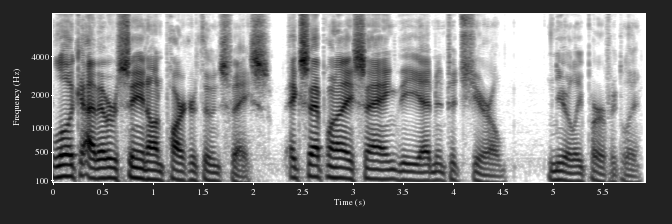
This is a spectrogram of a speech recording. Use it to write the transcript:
look I've ever seen on Parker Thune's face, except when I sang the Edmund Fitzgerald nearly perfectly.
